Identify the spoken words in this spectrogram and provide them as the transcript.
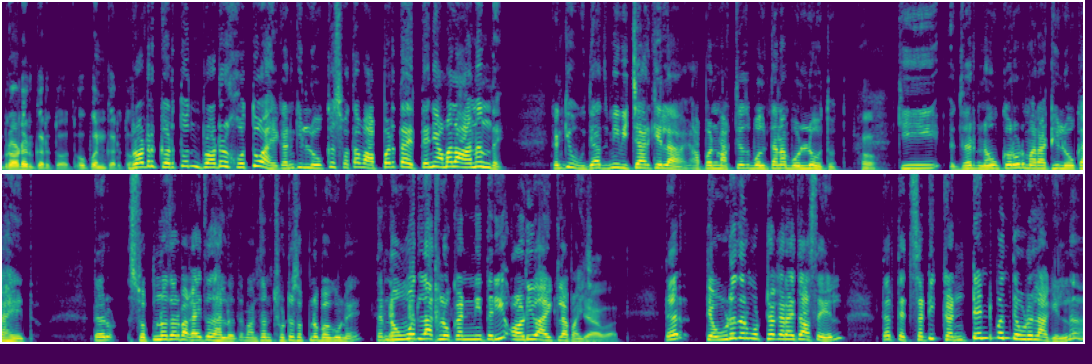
ब्रॉडर करतो ओपन करतो ब्रॉडर करतो ब्रॉडर होतो आहे कारण की लोक स्वतः वापरतायत त्यांनी आम्हाला आनंद आहे. कारण की उद्याच मी विचार केला आपण मागच्याच बोलताना बोललो होतो हो. की जर नऊ करोड मराठी लोक आहेत तर स्वप्न जर बघायचं झालं तर माणसानं छोटं स्वप्न बघू नये तर नव्वद लाख लोकांनी तरी ऑडिओ ऐकला पाहिजे. तर तेवढं जर मोठं करायचं असेल तर त्याच्यासाठी कंटेंट पण तेवढं लागेल ना?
